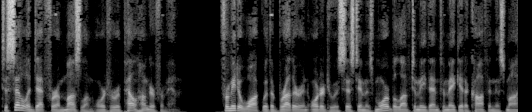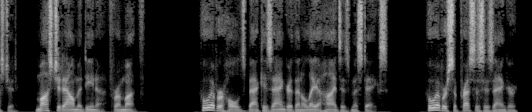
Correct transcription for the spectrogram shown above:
to settle a debt for a Muslim or to repel hunger from him. For me to walk with a brother in order to assist him is more beloved to me than to make it a cough in this masjid, Masjid al Medina, for a month. Whoever holds back his anger then Allah hides his mistakes. Whoever suppresses his anger,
